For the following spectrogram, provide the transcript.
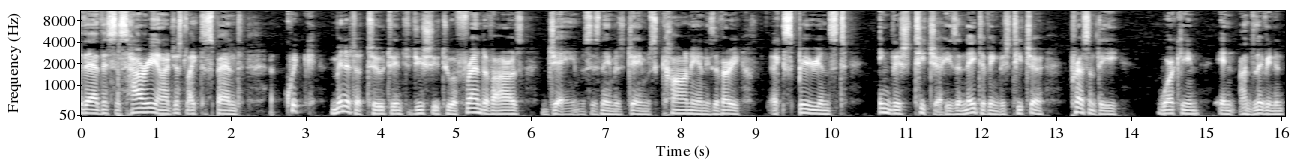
there, this is Harry, and I'd just like to spend a quick minute or two to introduce you to a friend of ours, James. His name is James Carney, and he's a very experienced English teacher. He's a native English teacher, presently working in and living in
